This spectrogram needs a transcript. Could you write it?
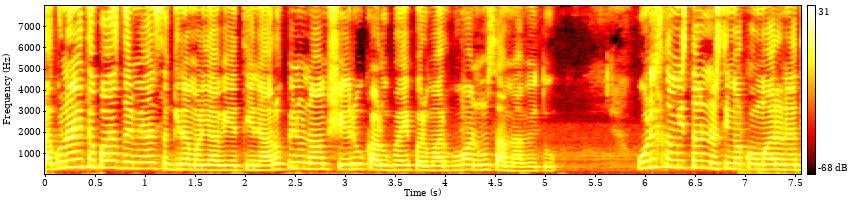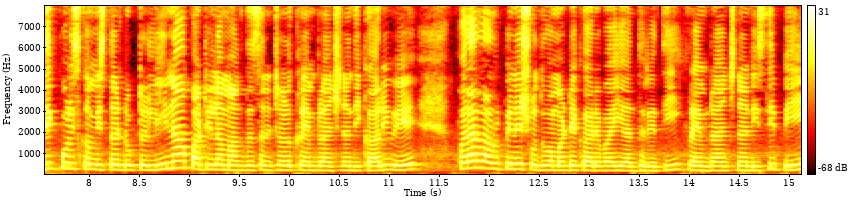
આ ગુનાની તપાસ દરમિયાન સગીરા મળી આવી હતી અને આરોપીનું નામ શેરુ કાળુભાઈ પરમાર હોવાનું સામે આવ્યું હતું. પોલીસ કમિશનર નરસિંહા કુમાર અને અધિક પોલીસ કમિશનર ડોક્ટર લીના પાટીલના માર્ગદર્શન હેઠળ ક્રાઇમ બ્રાન્ચના અધિકારીઓએ ફરાર આરોપીને શોધવા માટે કાર્યવાહી હાથ ધરી હતી. ક્રાઇમ બ્રાન્ચના ડીસીપી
